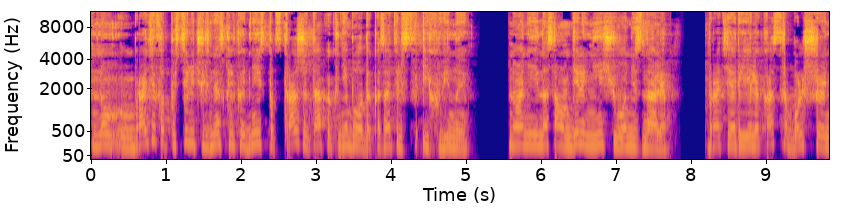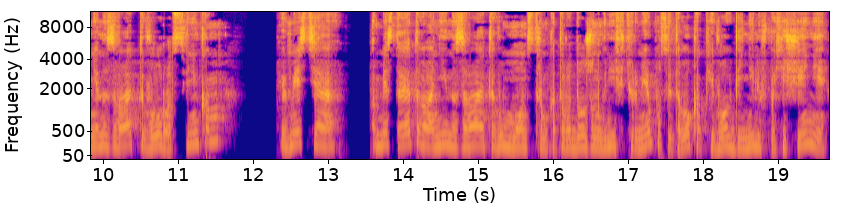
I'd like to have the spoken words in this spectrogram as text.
но братьев отпустили через несколько дней из-под стражи, так как не было доказательств их вины. Но они на самом деле ничего не знали. Братья Ариэля Кастро больше не называют его родственником. Вместе, вместо этого они называют его монстром, который должен гнить в тюрьме после того, как его обвинили в похищении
